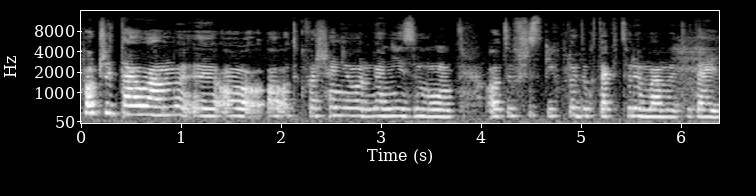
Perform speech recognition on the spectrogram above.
poczytałam y, o, o odkwaszeniu organizmu, o tych wszystkich produktach, które mamy tutaj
